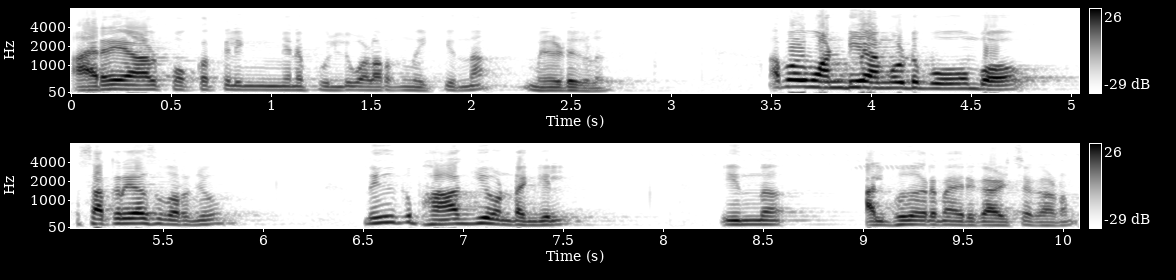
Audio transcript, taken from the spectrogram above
അരയാൾ പൊക്കത്തിൽ ഇങ്ങനെ പുല്ല് വളർന്ന് നിൽക്കുന്ന മേടുകൾ. അപ്പോൾ വണ്ടി അങ്ങോട്ട് പോകുമ്പോൾ സക്രിയാസ് പറഞ്ഞു നിങ്ങൾക്ക് ഭാഗ്യമുണ്ടെങ്കിൽ ഇന്ന് അത്ഭുതകരമായ ഒരു കാഴ്ച കാണും.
